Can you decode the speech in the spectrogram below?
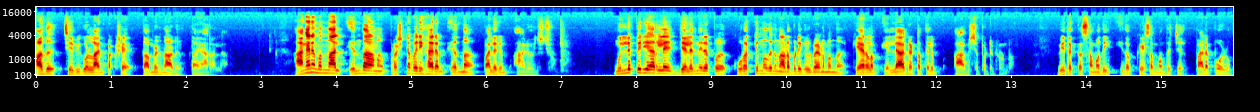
അത് ചെവികൊള്ളാൻ പക്ഷേ തമിഴ്നാട് തയ്യാറല്ല. അങ്ങനെ വന്നാൽ എന്താണ് പ്രശ്നപരിഹാരം എന്ന് പലരും ആലോചിച്ചു. മുല്ലപ്പെരിയാറിലെ ജലനിരപ്പ് കുറയ്ക്കുന്നതിന് നടപടികൾ വേണമെന്ന് കേരളം എല്ലാ ഘട്ടത്തിലും ആവശ്യപ്പെട്ടിട്ടുണ്ട്. വിദഗ്ധ സമിതി ഇതൊക്കെ സംബന്ധിച്ച് പലപ്പോഴും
